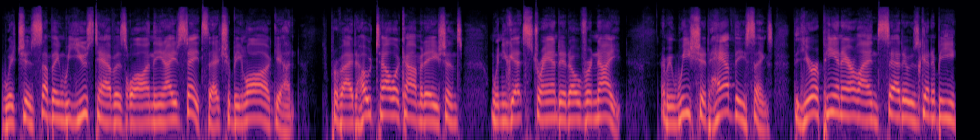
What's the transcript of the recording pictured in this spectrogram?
which is something we used to have as law in the United States. That should be law again. Provide hotel accommodations when you get stranded overnight. I mean, we should have these things. The European airlines said it was going to be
